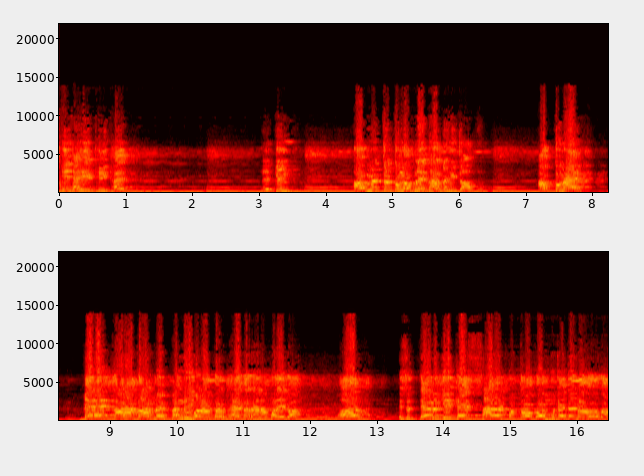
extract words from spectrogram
ठीक यही ठीक है। लेकिन अब मित्र तुम अपने घर नहीं जाओगे। अब तुम्हें मेरे कारागार में बंदी बनाकर रहकर रहना पड़ेगा। और इस देवकी के सारे पुत्रों को मुझे देना होगा,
